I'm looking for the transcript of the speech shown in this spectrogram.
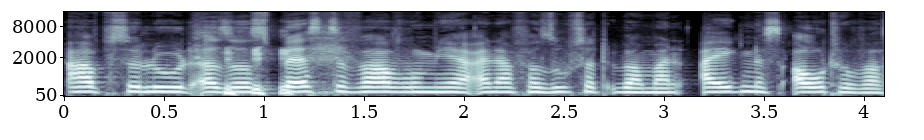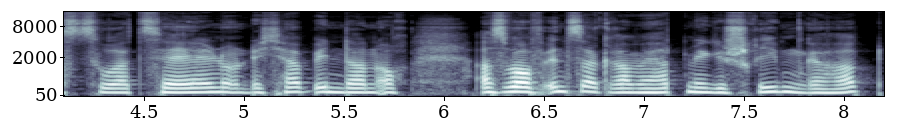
Absolut. Also das Beste war, wo mir einer versucht hat, über mein eigenes Auto was zu erzählen und ich habe ihn dann auch, also war auf Instagram, er hat mir geschrieben gehabt,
